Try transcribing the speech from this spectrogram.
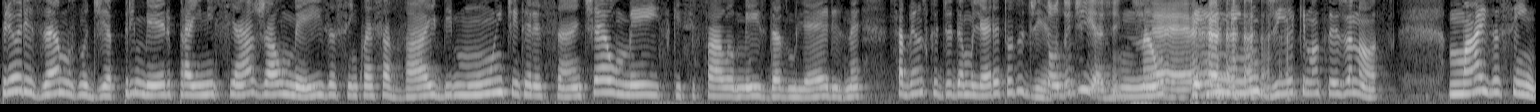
Priorizamos no dia primeiro para iniciar já o mês assim com essa vibe muito interessante. É o mês que se fala o mês das mulheres, né? Sabemos que o Dia da Mulher é todo dia. Todo dia, gente. Não é. tem nenhum dia que não seja nosso. Mas assim,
